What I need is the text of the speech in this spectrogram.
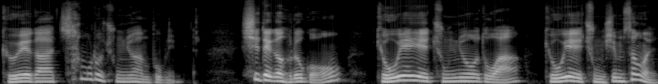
교회가 참으로 중요한 부분입니다. 시대가 흐르고 교회의 중요도와 교회의 중심성을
